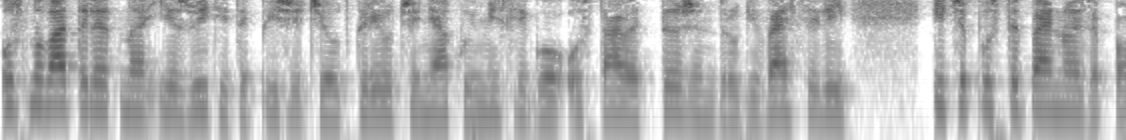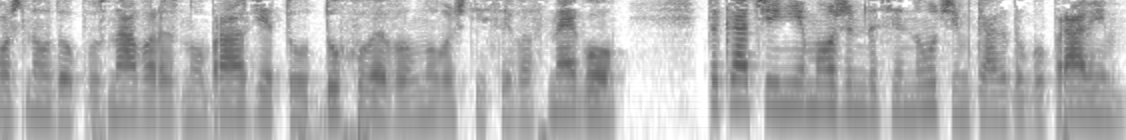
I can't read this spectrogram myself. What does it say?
Основателят на язуитите пише, че е открил, че някои мисли го оставят тъжен, други весели и че постепенно е започнал да опознава разнообразието от духове, вълнуващи се в него. така че и ние можем да се научим как да го правим.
